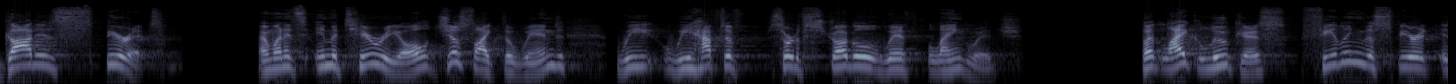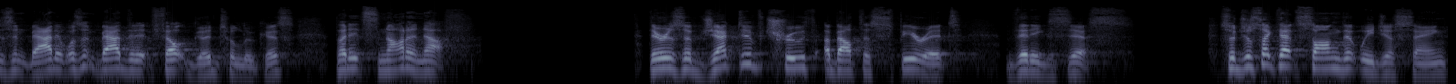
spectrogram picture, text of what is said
God is spirit. And when it's immaterial, just like the wind, we, we have to sort of struggle with language. But like Lucas, feeling the Spirit isn't bad. It wasn't bad that it felt good to Lucas, but it's not enough. There is objective truth about the Spirit that exists. So, just like that song that we just sang,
